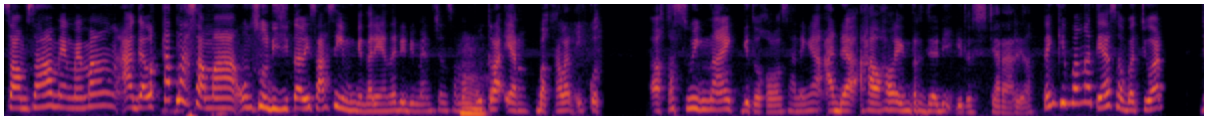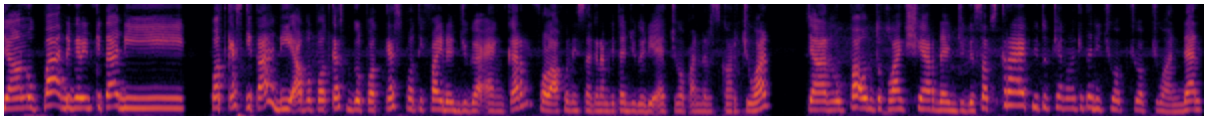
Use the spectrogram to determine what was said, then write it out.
saham-saham yang memang agak lekat lah sama unsur digitalisasi mungkin tadi yang tadi dimention sama Hmm. Putra yang bakalan ikut uh, ke swing naik gitu kalau seandainya ada hal-hal yang terjadi gitu secara real. Thank you banget ya Sobat Cuan. Jangan lupa dengerin kita di podcast kita di Apple Podcast, Google Podcast, Spotify, dan juga Anchor. Follow akun Instagram kita juga di @cuap underscore cuan. Jangan lupa untuk like, share, dan juga subscribe YouTube channel kita di Cuap Cuap Cuan. Dan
